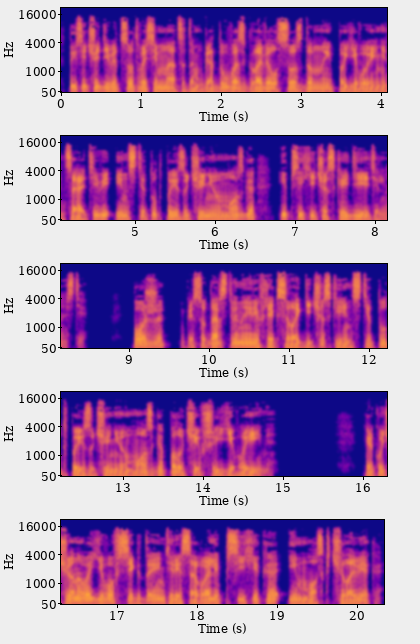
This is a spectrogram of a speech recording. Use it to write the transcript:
В 1918 году возглавил созданный по его инициативе Институт по изучению мозга и психической деятельности. Позже — Государственный рефлексологический институт по изучению мозга, получивший его имя. Как ученого его всегда интересовали психика и мозг человека.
